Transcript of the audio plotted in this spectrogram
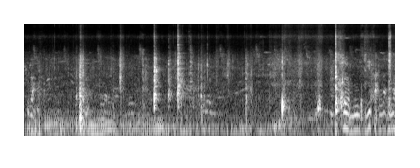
ทีหลังเริ่มมีสีสันแล้วเห็นไหม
